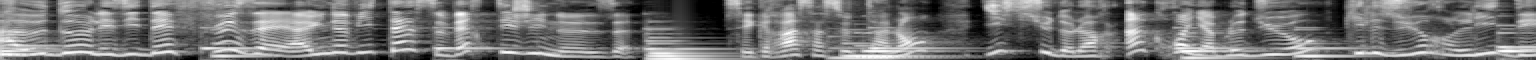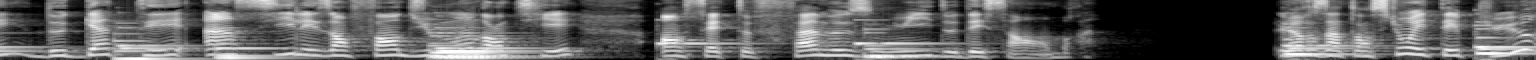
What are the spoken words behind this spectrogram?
À eux deux, les idées fusaient à une vitesse vertigineuse. C'est grâce à ce talent, issu de leur incroyable duo, qu'ils eurent l'idée de gâter ainsi les enfants du monde entier en cette fameuse nuit de décembre. Leurs intentions étaient pures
